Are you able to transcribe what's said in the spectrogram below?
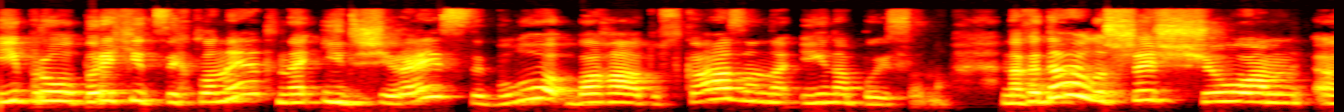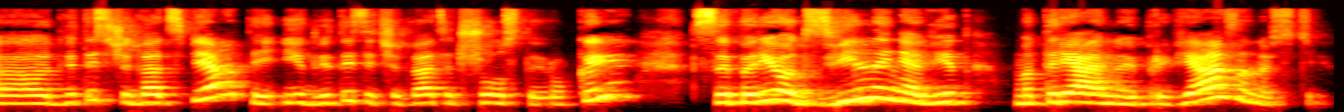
І про перехід цих планет на інші рейси було багато сказано і написано. Нагадаю лише, що 2025 е, і 2026 роки це період звільнення від матеріальної прив'язаності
